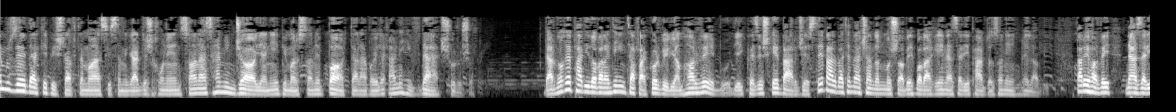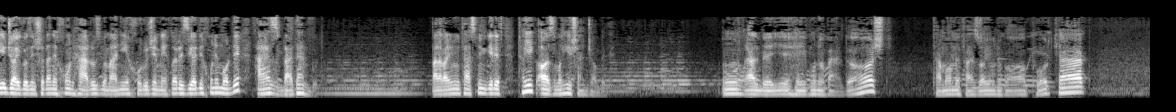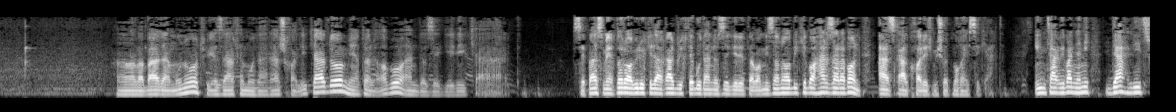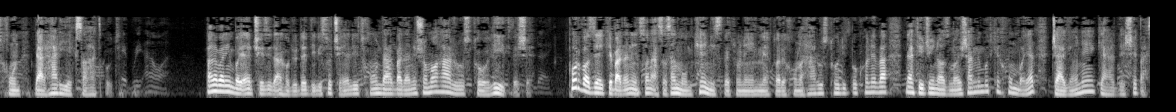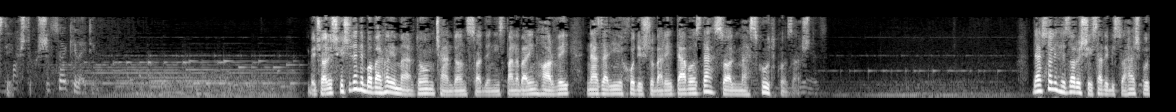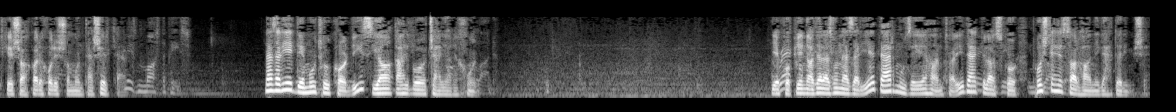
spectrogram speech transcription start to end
امروزه درک پیشرفت ما از سیستم گردش خون انسان از همین جا یعنی بیمارستان بارد در اوایل قرن 17 شروع شد. در واقع پدید آورنده این تفکر ویلیام هاروی بود یک پزشک برجسته و البته نچندان مشابه با بقیه نظریه پردازان انقلابی. برای هاروی نظریه جایگزین شدن خون هر روز به معنی خروج مقدار زیادی خون مرده از بدن بود. بنابراین اون تصمیم گرفت تا یک آزمایش انجام بده. اون قلب یه حیوان رو برداشت تمام فضای اونو با آب پر کرد. و بعدم اونو توی ظرف مدرج خالی کرد و مقدار آب رو اندازه گیری کرد. سپس مقدار آبی رو که در قلب ریخته بود اندازه گرفت و با میزان آبی که با هر ضربان از قلب خارج می‌شد مقایسه کرد. این تقریبا یعنی ده لیتر خون در هر یک ساعت بود. بنابراین باید چیزی در حدود 240 لیتر خون در بدن شما هر روز تولید بشه. پر واضحه که بدن انسان اساسا ممکن نیست بتونه این مقدار خون رو هر روز تولید بکنه و نتیجه این آزمایش هم این بود که خون باید جریان گردش بسته داشته باشه. به چالش کشیدن باورهای مردم چندان ساده نیست بنابراین هاروی نظریه خودش رو برای دوازده سال مسکوت گذاشت. در سال 1628 بود که شاهکار خودش رو منتشر کرد. نظریه دموتور کوردیس یا قلب و جریان خون. یک کپی نادر از اون نظریه در موزه هانتاری در گلاسکو پشت حسارها نگهداری میشه.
